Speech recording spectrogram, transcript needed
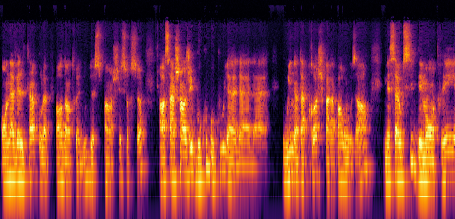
on avait le temps pour la plupart d'entre nous de se pencher sur ça. Alors, ça a changé beaucoup, beaucoup, la, oui, notre approche par rapport aux arts, mais ça a aussi démontré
